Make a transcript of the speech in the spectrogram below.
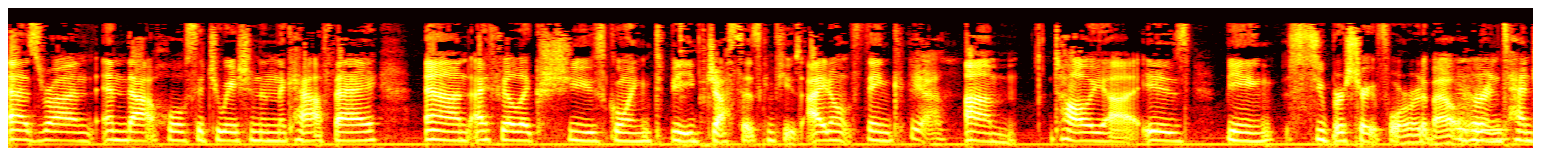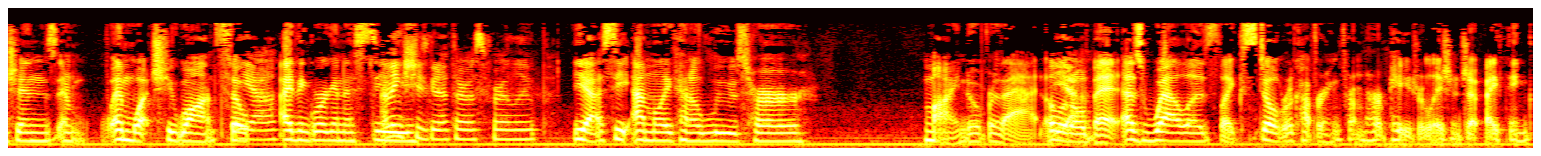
Ezra and, and that whole situation in the cafe, and I feel like she's going to be just as confused. I don't think Yeah. um, Talia is being super straightforward about her mm-hmm. intentions and and what she wants. So Yeah. I think we're gonna see. I think she's going to throw us for a loop. yeah, see Emily kind of lose her mind over that a little bit, as well as like still recovering from her Paige relationship. I think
